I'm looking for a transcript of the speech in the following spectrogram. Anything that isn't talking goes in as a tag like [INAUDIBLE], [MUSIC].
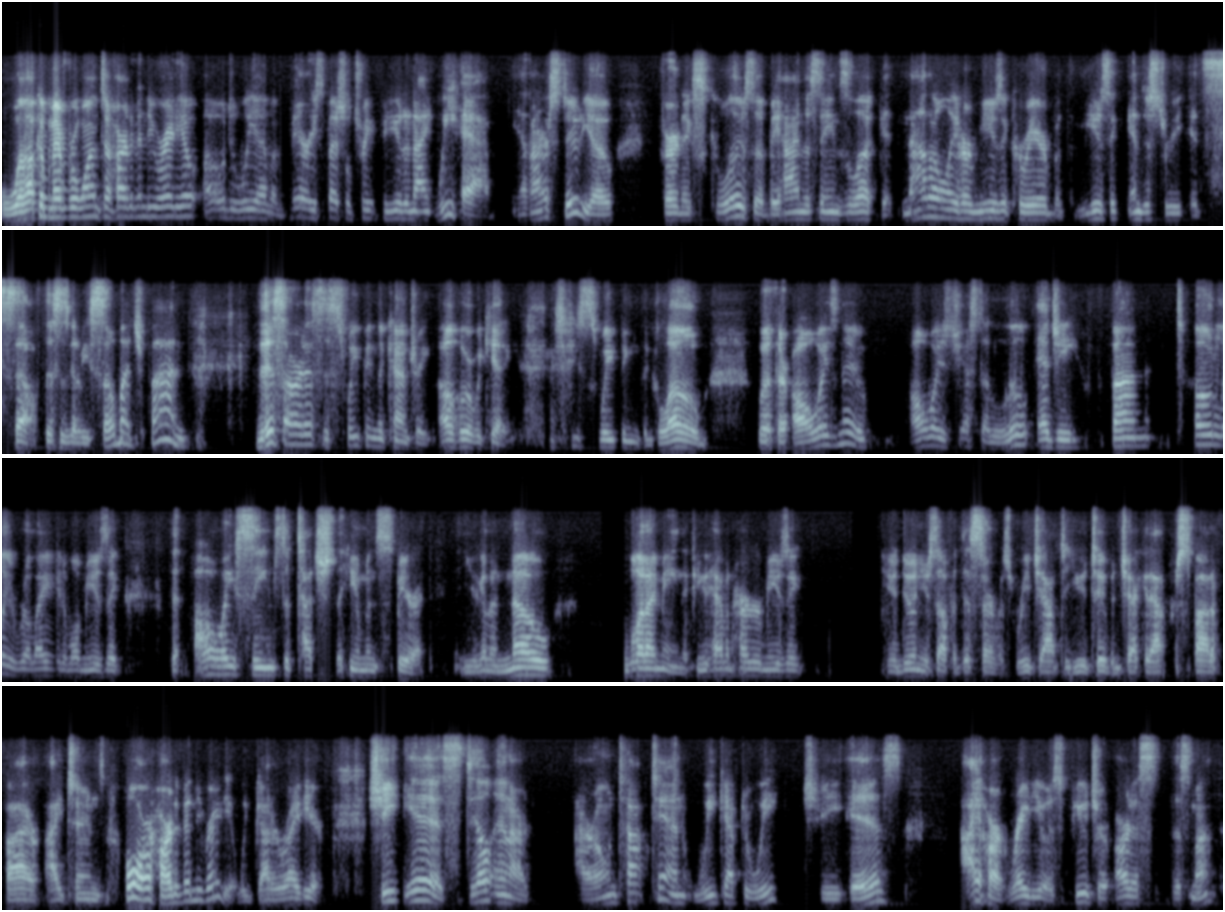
Welcome, everyone, to Heart of Indie Radio. Oh, do we have a very special treat for you tonight? We have in our studio for an exclusive behind the scenes look at not only her music career, but the music industry itself. This is going to be so much fun. This artist is sweeping the country. Oh, who are we kidding? [LAUGHS] She's sweeping the globe with her always new, always just a little edgy, fun, totally relatable music that always seems to touch the human spirit. You're going to know what I mean. If you haven't heard her music, you're doing yourself a disservice. Reach out to YouTube and check it out for Spotify or iTunes or Heart of Indie Radio. We've got her right here. She is still in our, our own top 10 week after week. She is iHeartRadio's Future Artist this month.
